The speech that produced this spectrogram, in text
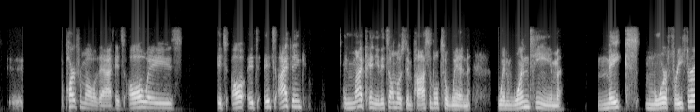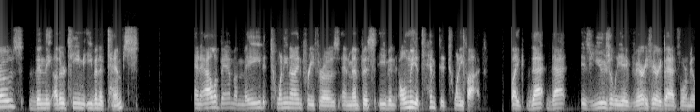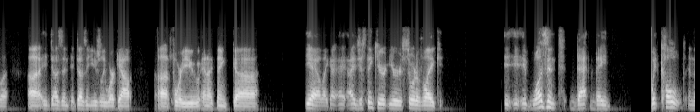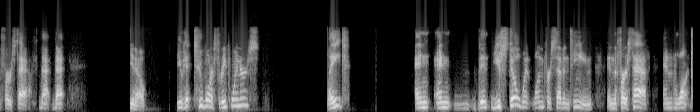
apart from all of that, it's always it's all it's it's I think in my opinion, it's almost impossible to win when one team makes more free throws than the other team even attempts. And Alabama made 29 free throws and Memphis even only attempted 25. Like that that is usually a very very bad formula. Uh, it doesn't it doesn't usually work out uh, for you, and I think uh, yeah, like I, I just think you're you're sort of like it, it wasn't that they went cold in the first half. That that you know you hit two more three pointers late and and then you still went one for 17 in the first half and one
